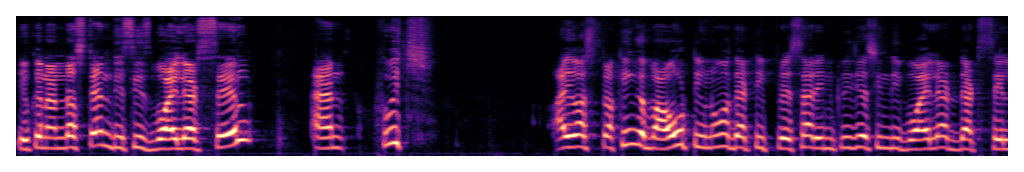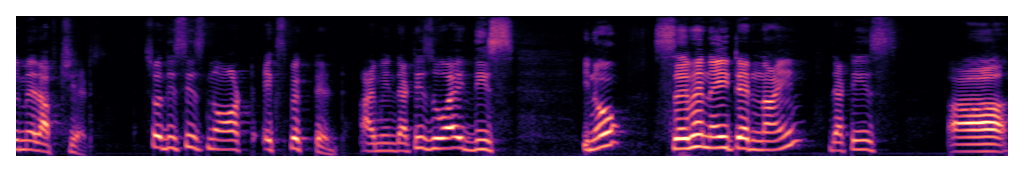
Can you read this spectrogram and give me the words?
you can understand this is boiler cell and which I was talking about you know that if pressure increases in the boiler that cell may rupture. So, this is not expected I mean that is why this you know 7, 8 and 9 that is uh,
